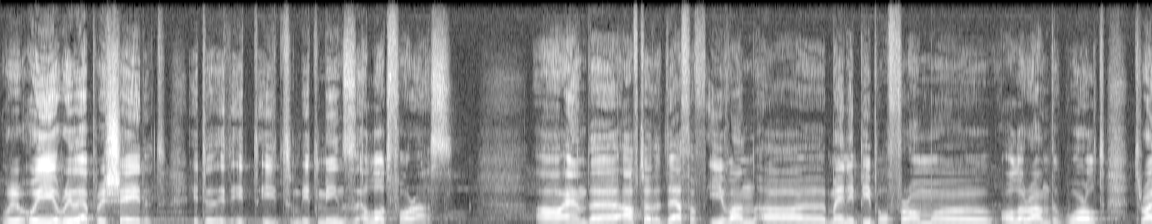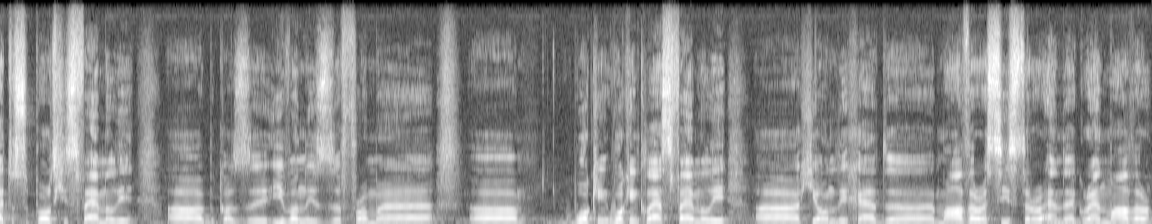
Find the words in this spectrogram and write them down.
we, we really appreciate it. It, it, it, it. it means a lot for us. Uh, and uh, after the death of Ivan, uh, many people from all around the world try to support his family because Ivan is from working working class family. Uh, he only had a mother, a sister, and a grandmother.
